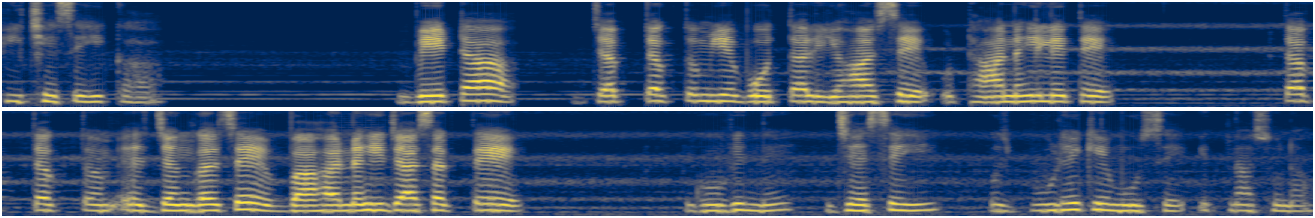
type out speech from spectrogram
पीछे से ही कहा बेटा, जब तक तुम ये बोतल यहाँ से उठा नहीं लेते, तब तक तुम इस जंगल से बाहर नहीं जा सकते। गोविंद ने जैसे ही उस बूढ़े के मुँह से इतना सुना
